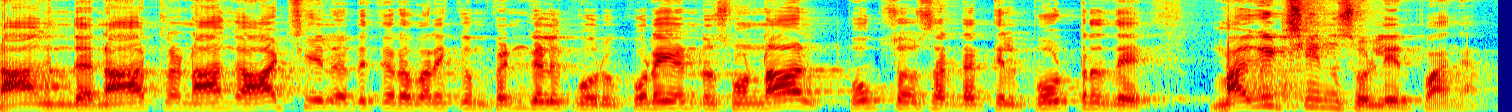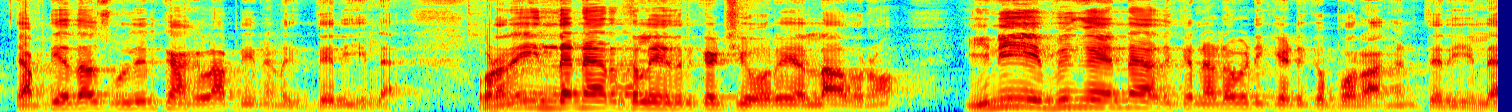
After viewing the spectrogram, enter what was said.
நான் இந்த நாட்டில் நாங்கள் ஆட்சியில் இருக்கிற வரைக்கும் பெண்களுக்கு ஒரு குறை என்று சொன்னால் போக்சோ சட்டத்தில் போட்டுறது மகிழ்ச்சின்னு சொல்லியிருப்பாங்க. அப்படி ஏதாவது சொல்லியிருக்காங்களா அப்படின்னு எனக்கு தெரியல. உடனே இந்த நேரத்தில் எதிர்க்கட்சி வரும் எல்லாம் வரும். இனி இவங்க என்ன அதுக்கு நடவடிக்கை எடுக்க போகிறாங்கன்னு தெரியல.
